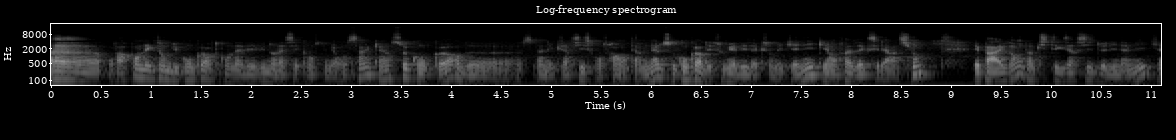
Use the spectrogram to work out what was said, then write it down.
Euh, on va reprendre l'exemple du concorde qu'on avait vu dans la séquence numéro 5. Hein. Ce concorde, euh, c'est un exercice qu'on fera en terminale, ce concorde est soumis à des actions mécaniques et en phase d'accélération. Et par exemple, un petit exercice de dynamique,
